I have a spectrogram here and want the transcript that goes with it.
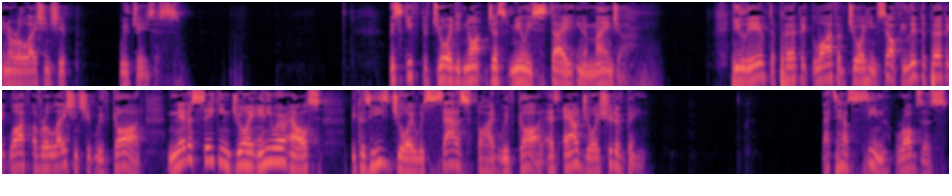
in a relationship with Jesus. This gift of joy did not just merely stay in a manger. He lived a perfect life of joy himself. He lived a perfect life of relationship with God, never seeking joy anywhere else because his joy was satisfied with God as our joy should have been. That's how sin robs us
